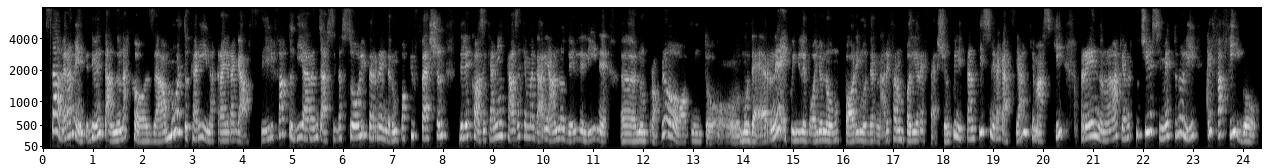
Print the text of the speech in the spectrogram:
Sta veramente diventando una cosa molto carina tra i ragazzi il fatto di arrangiarsi da soli per rendere un po' più fashion delle cose che hanno in casa che magari hanno delle linee eh, non proprio appunto moderne e quindi le vogliono un po' rimodernare, fare un po' di refashion. Quindi tantissimi ragazzi, anche maschi, prendono la macchina per cucire, si mettono lì e fa figo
